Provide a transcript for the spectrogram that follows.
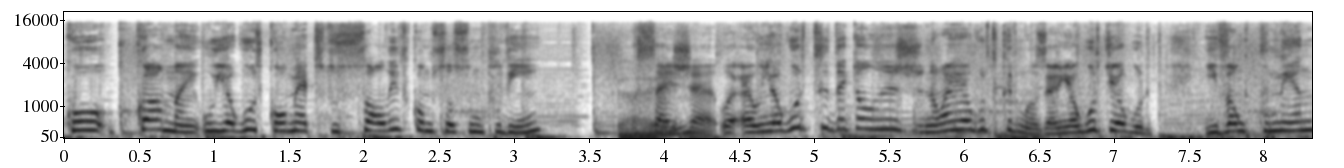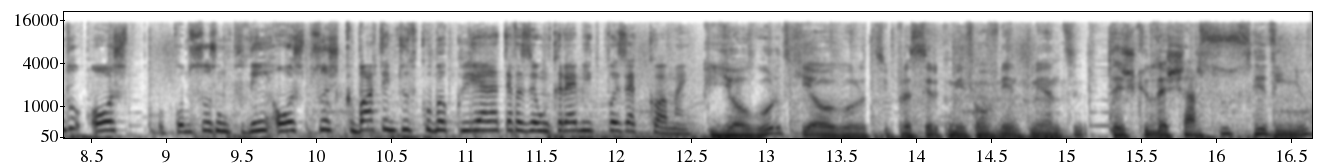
co- que comem o iogurte com o método sólido, como se fosse um pudim. Ou seja, é um iogurte daqueles. Não é um iogurte cremoso, é um iogurte iogurte. E vão comendo, ou as- como se fosse um pudim, ou as pessoas que batem tudo com uma colher até fazer um creme e depois é que comem. Iogurte que é iogurte, e para ser comido convenientemente, tens que o deixar sossegadinho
